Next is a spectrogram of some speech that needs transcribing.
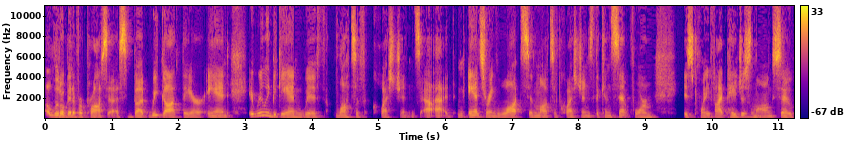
a little bit of a process but we got there and it really began with lots of questions uh, uh answering lots and lots of questions. The consent form is 25 pages long. So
